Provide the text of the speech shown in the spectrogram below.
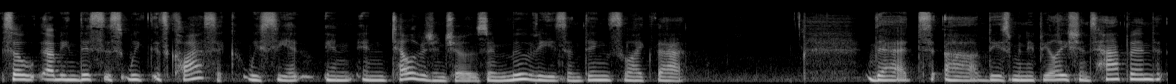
So, I mean, this is we, it's classic. We see it in, in television shows and movies and things like that. That uh, these manipulations happened,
